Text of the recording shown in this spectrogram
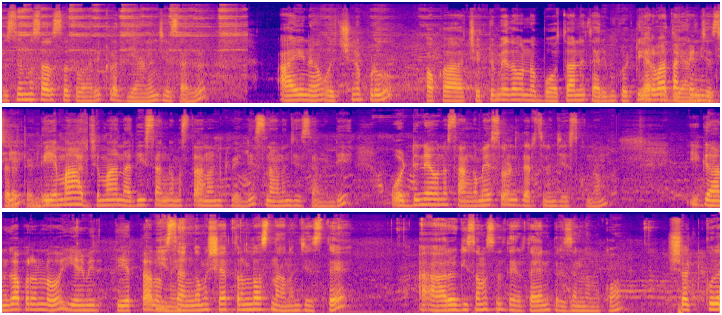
నృసింహ సరస్వతి వారు ఇక్కడ ధ్యానం చేశారు. ఆయన వచ్చినప్పుడు ఒక చెట్టు మీద ఉన్న భూతాన్ని తరిమి కొట్టి తర్వాత ధ్యానం చేశారటండి. భీమా అర్జమా నదీ సంగమ స్థానానికి వెళ్ళి స్నానం చేశామండి. ఒడ్డునే ఉన్న సంగమేశ్వరుని దర్శనం చేసుకున్నాం. ఈ గానగాపురంలో ఎనిమిది తీర్థాలు ఈ సంగమ క్షేత్రంలో స్నానం చేస్తే ఆరోగ్య సమస్యలు తీరుతాయని ప్రజల నమ్మకం. షట్కుల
